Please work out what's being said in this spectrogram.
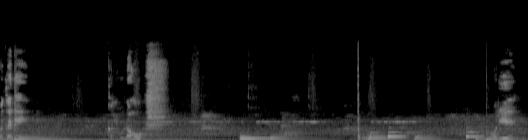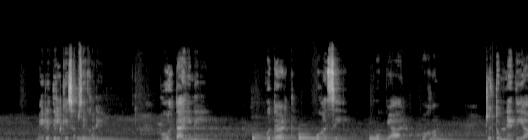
पता नहीं, कल हो ना हो। और ये मेरे दिल के सबसे करीब, भूलता ही नहीं, वो दर्द, वो हँसी वो प्यार, वो गम, जो तुमने दिया,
